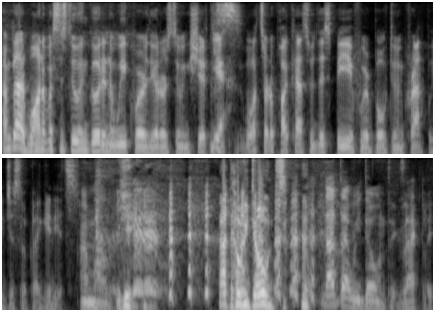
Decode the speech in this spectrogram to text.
I'm glad one of us is doing good in a week where the other is doing shit. 'cause Yeah. What sort of podcast would this be if we were both doing crap? We just look like idiots. I'm already. Yeah, Not that we don't. not that we don't exactly,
